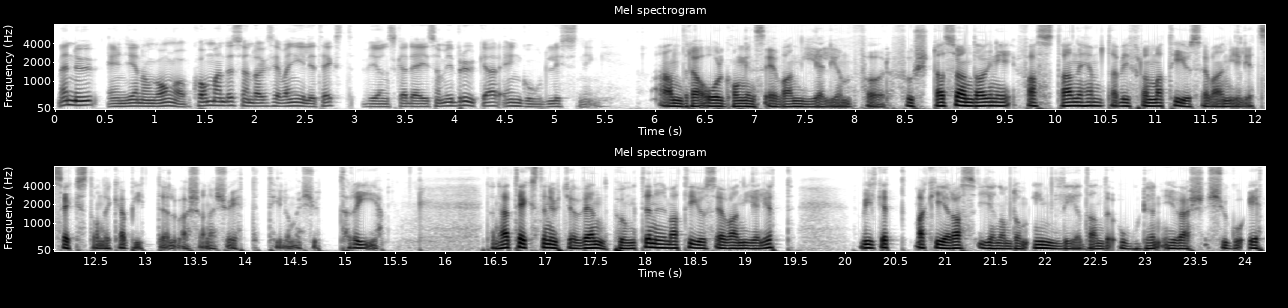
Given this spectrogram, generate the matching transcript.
Men nu en genomgång av kommande söndags evangelietext. Vi önskar dig som vi brukar en god lyssning. Andra årgångens evangelium för första söndagen i fastan hämtar vi från Matteus evangeliet 16 kapitel, verserna 21 till och med 23. Den här texten utgör vändpunkten i Matteus evangeliet vilket markeras genom de inledande orden i vers 21.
